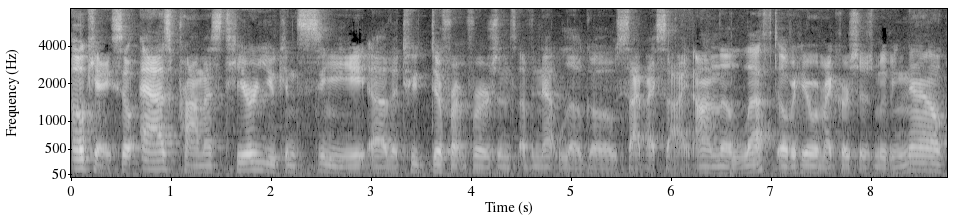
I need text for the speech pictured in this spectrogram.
Okay, so as promised, here you can see uh, the two different versions of NetLogo side by side. On the left, over here where my cursor is moving now,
